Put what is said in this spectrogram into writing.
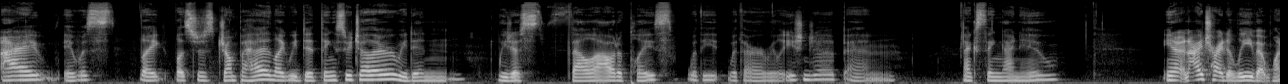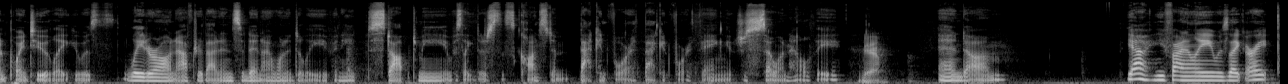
I it was like let's just jump ahead. Like we did things to each other. We didn't. We just fell out of place with the, with our relationship, and next thing I knew, you know. And I tried to leave at one point too. Like it was later on after that incident, I wanted to leave, and he stopped me. It was like just this constant back and forth, back and forth thing. It was just so unhealthy. Yeah. And um, yeah, he finally was like, "All right,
